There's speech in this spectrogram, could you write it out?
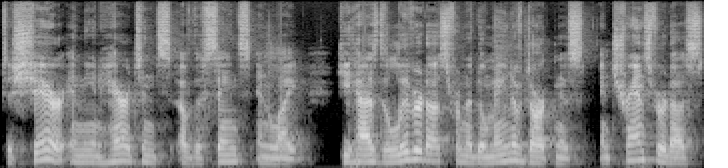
to share in the inheritance of the saints in light. He has delivered us from the domain of darkness and transferred us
